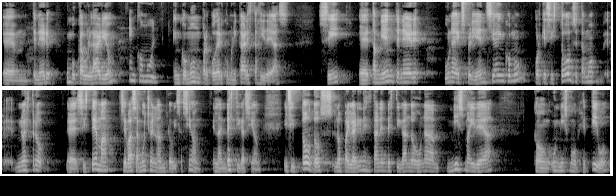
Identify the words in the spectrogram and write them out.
em, tener un vocabulario en común. En común para poder comunicar estas ideas, ¿sí? Eh, también tener una experiencia en común, porque si todos estamos, eh, eh, nuestro sistema se basa mucho en la improvisación, en la investigación. Y si todos los bailarines están investigando una misma idea con un mismo objetivo,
